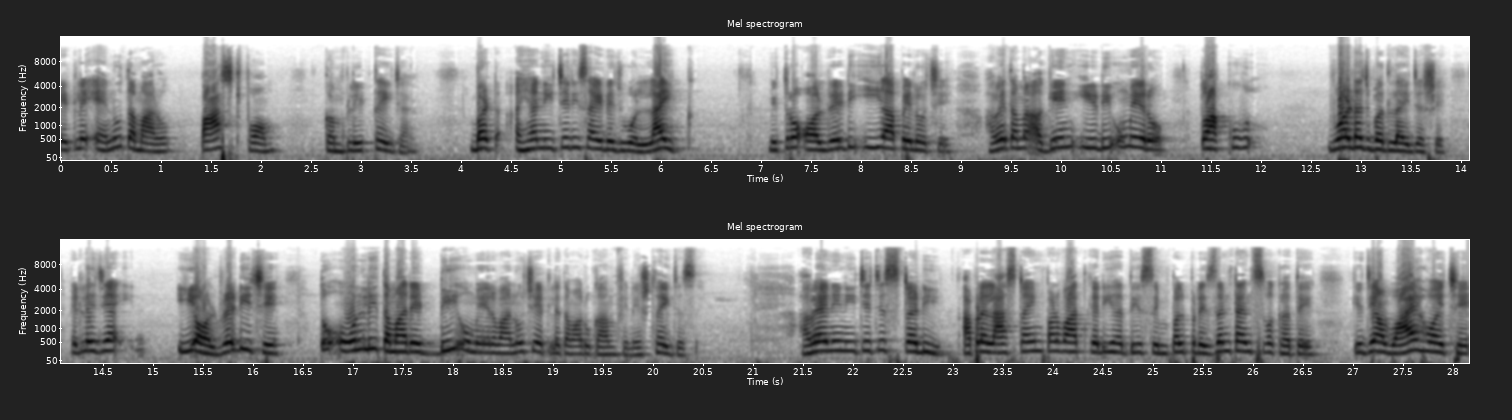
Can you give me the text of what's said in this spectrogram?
એટલે એનું તમારો પાસ્ટ ફોર્મ કમ્પ્લીટ થઈ જાય. બટ અહીંયા નીચેની સાઈડે જુઓ લાઈક મિત્રો ઓલરેડી ઈ આપેલો છે. હવે તમે અગેન ઈડી ઉમેરો, તો આખું વર્ડ જ બદલાઈ જશે. એટલે જ્યાં ઈ ઓલરેડી છે, તો ઓનલી તમારે ડી ઉમેરવાનું છે, એટલે તમારું કામ ફિનિશ થઈ જશે. હવે એની નીચે છે સ્ટડી આપણે લાસ્ટ ટાઈમ પણ વાત કરી હતી સિમ્પલ પ્રેઝન્ટ ટેન્સ વખતે, કે જ્યાં વાય હોય છે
